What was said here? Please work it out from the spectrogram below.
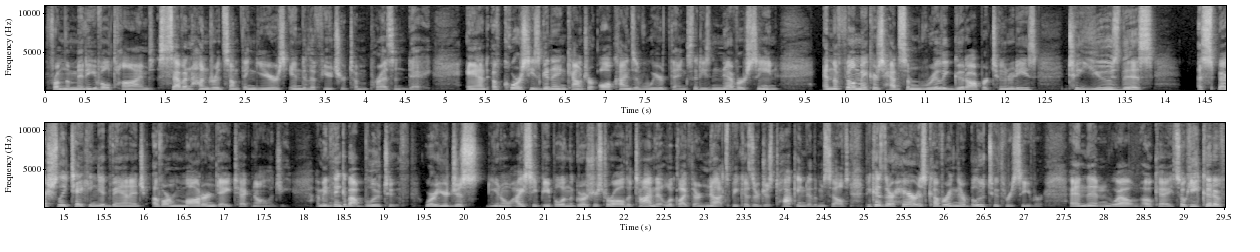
from the medieval times, 700 something years into the future to present day. And of course, he's going to encounter all kinds of weird things that he's never seen. And the filmmakers had some really good opportunities to use this, especially taking advantage of our modern day technology. I mean, think about Bluetooth where you're just, you know, I see people in the grocery store all the time that look like they're nuts because they're just talking to themselves because their hair is covering their Bluetooth receiver. And then, well, okay, so he could have,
